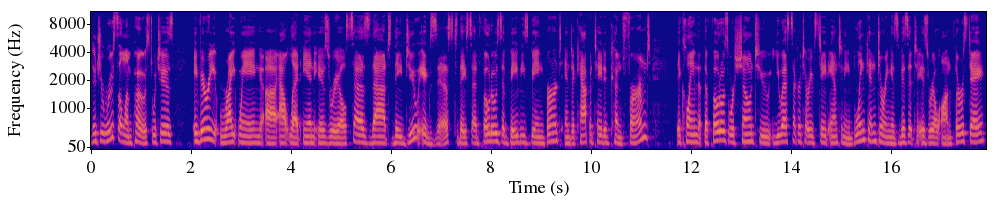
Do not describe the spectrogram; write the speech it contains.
The Jerusalem Post, which is a very right wing uh, outlet in Israel says that they do exist. They said photos of babies being burnt and decapitated confirmed. They claim that the photos were shown to U.S. Secretary of State Antony Blinken during his visit to Israel on Thursday.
